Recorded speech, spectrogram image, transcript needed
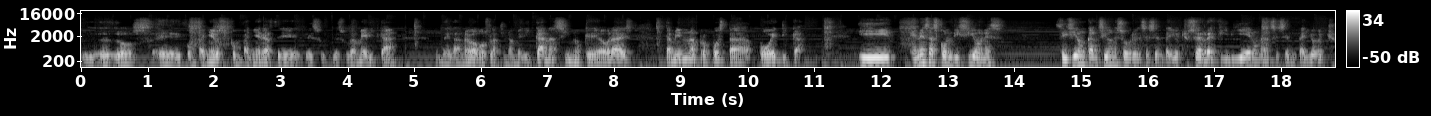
los eh, compañeros y compañeras de, de Sudamérica, de la nueva voz latinoamericana, sino que ahora es también una propuesta poética. Y en esas condiciones se hicieron canciones sobre el 68, se refirieron al 68.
